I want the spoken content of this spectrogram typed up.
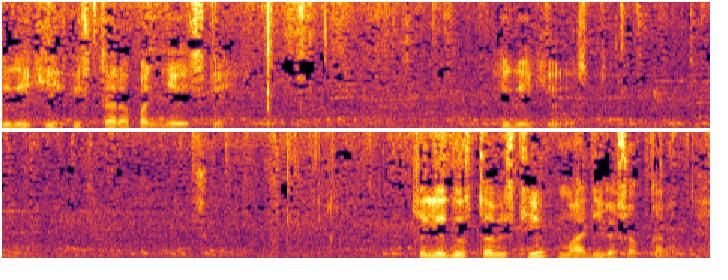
ये देखिए, किस तरह पंजे इसके। ये देखिए दोस्तों। चलिए दोस्तों, अब इसकी मादी का शौक कराते हैं।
